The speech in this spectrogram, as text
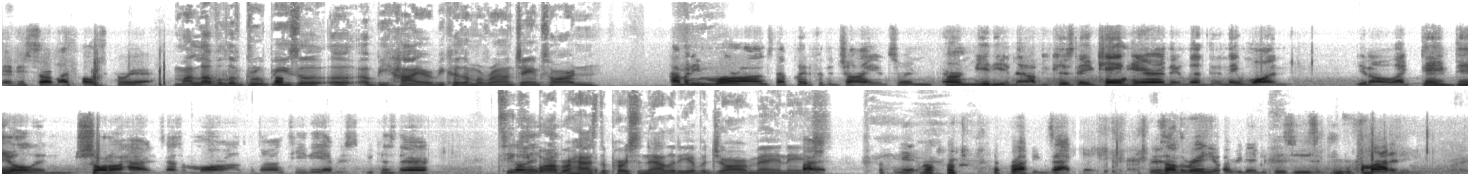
Maybe start my post career. My level of groupies will, will, will be higher because I'm around James Harden how many morons that played for the Giants are in, are in media now because they came here, they lived, and they won. You know, like Dave Diehl and Shaun O'Hara. These guys are morons, but they're on TV every because they're. Tiki you know, they, Barber they, has the personality of a jar of mayonnaise. Right. Yeah, right, exactly. He's on the radio every day because he's he's a commodity. Right.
